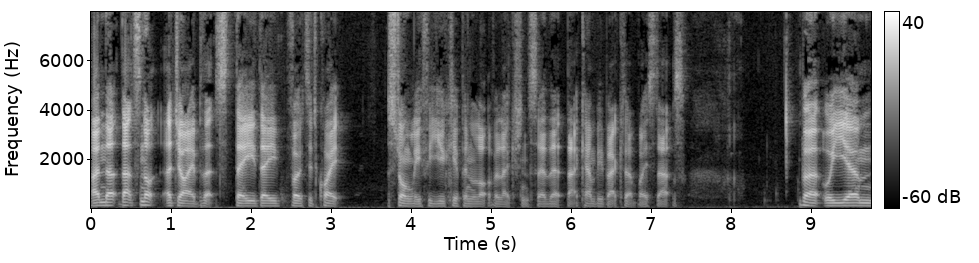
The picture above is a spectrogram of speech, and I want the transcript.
And that that's not a jibe. That's they they voted quite strongly for UKIP in a lot of elections, so that that can be backed up by stats. But we um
